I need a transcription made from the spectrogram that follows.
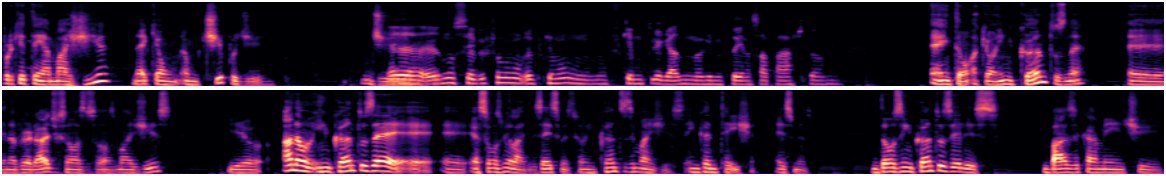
Porque tem a magia, né? Que é um, é um tipo de. de É, eu não sei, porque eu não, porque eu não, não fiquei muito ligado no meu gameplay nessa parte. Então... É, então, aqui, ó, encantos, né? É, na verdade, são as, são as magias. E eu... Ah, não, encantos é, é- é- é- são os milagres, é isso mesmo. São encantos e magias. Incantation, é isso mesmo. Então, os encantos, eles basicamente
